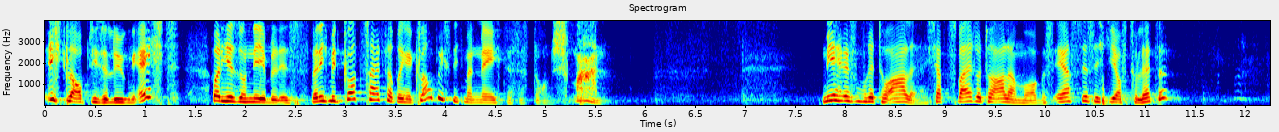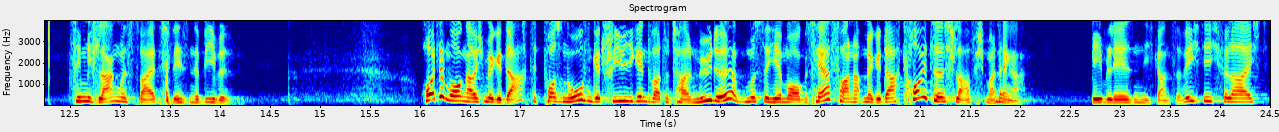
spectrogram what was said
Ich glaube diese Lügen echt, weil hier so ein Nebel ist. Wenn ich mit Gott Zeit verbringe, glaube ich nicht mehr, nee, das ist doch ein Schmarrn. Mir helfen Rituale. Ich habe zwei Rituale am Morgen. Das erste ist, ich gehe auf Toilette, ziemlich lang, und das zweite, ich lese in der Bibel. Heute Morgen habe ich mir gedacht, Possenhofen Get Free war total müde, musste hier morgens herfahren, habe mir gedacht, heute schlafe ich mal länger. Bibel lesen nicht ganz so wichtig vielleicht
